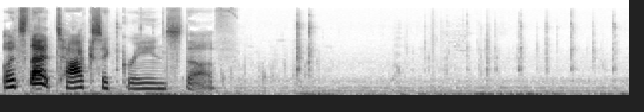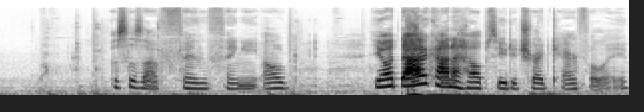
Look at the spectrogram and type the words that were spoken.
What's that toxic green stuff? This is a fin thingy. Oh, you know what? That kind of helps you to tread carefully.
